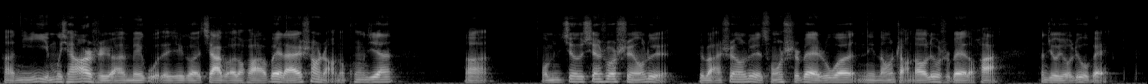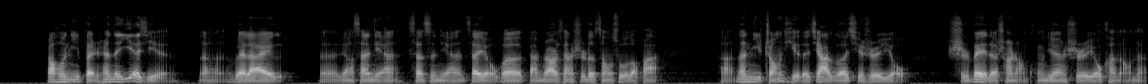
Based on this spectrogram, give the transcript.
啊，你以目前二十元每股的这个价格的话，未来上涨的空间，啊，我们就先说市盈率，对吧？市盈率从十倍，如果你能涨到六十倍的话，那就有六倍。然后你本身的业绩，呃，未来呃两三年、三四年再有个百分之二三十的增速的话，啊，那你整体的价格其实有十倍的上涨空间是有可能的。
